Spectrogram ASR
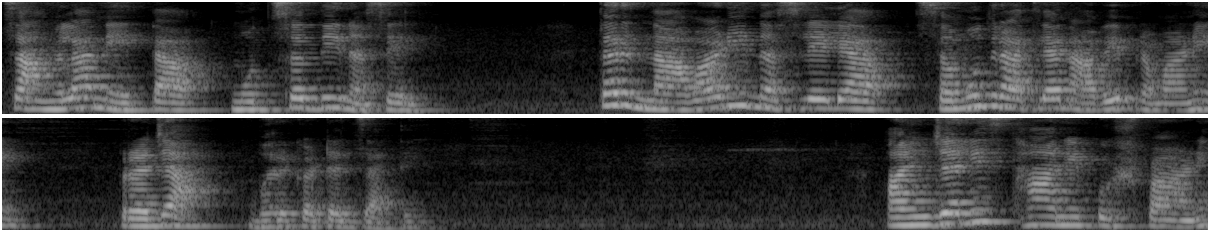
चांगला नेता मुत्सद्दी नसेल तर नावाडी नसलेल्या समुद्रातल्या नावेप्रमाणे प्रजा भरकटत जाते. अंजली स्थाने पुष्पाणे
